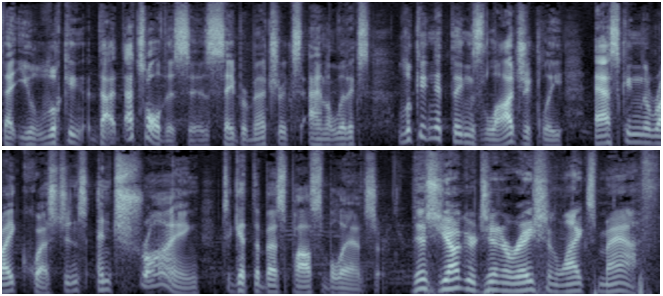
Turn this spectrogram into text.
that you looking, that, that's all this is sabermetrics, analytics, looking at things logically, asking the right questions, and trying to get the best possible answer. this younger generation likes math.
